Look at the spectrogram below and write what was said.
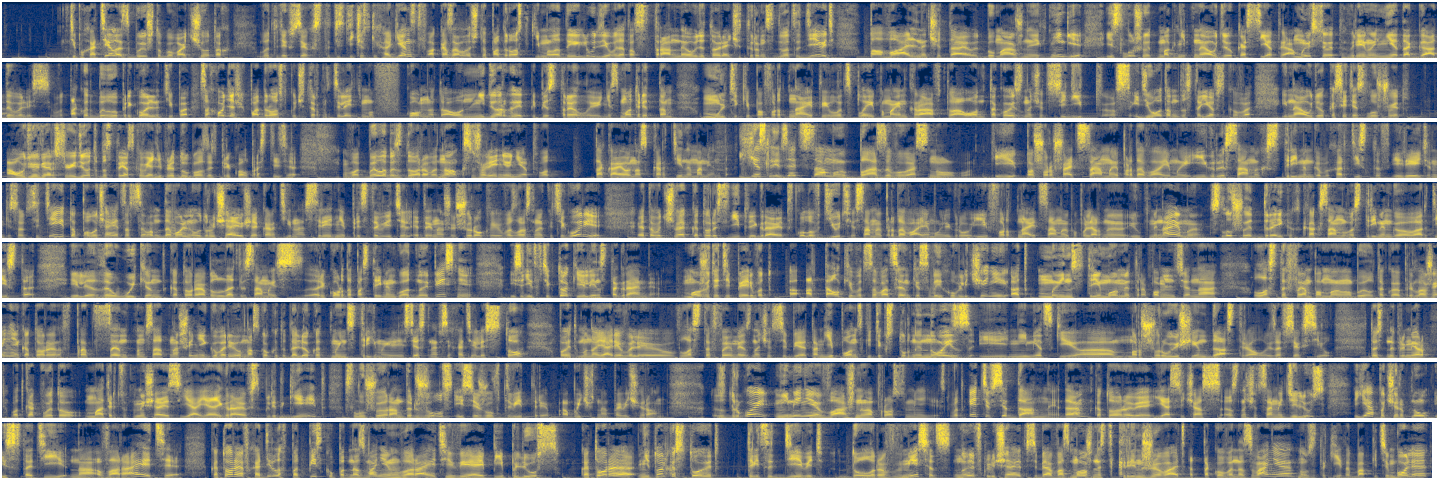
Типа хотелось бы, чтобы в отчетах вот этих всех статистических агентств оказалось, что подростки и молодые люди, вот эта странная аудитория 14-29, повально читают бумажные книги и слушают магнитные аудиокассеты, а мы все это время не догадывались. Вот так вот было бы прикольно, типа, заходишь к подростку 14-летнему в комнату, а он не дергает пипистреллы и не смотрит там мультики по Fortnite и летсплей по Майнкрафту, а он такой, значит, сидит с идиотом Достоевского и на аудиокассете слушает. Аудиоверсию идиота Достоевского я не придумал здесь прикол, простите. Вот, было бы здорово, но, к сожалению, нет. Вот такая у нас картина момента. Если взять самую базовую основу и пошуршать самые продаваемые игры самых стриминговых артистов и рейтинги соцсетей, то получается в целом довольно удручающая картина. Средний представитель этой нашей широкой возрастной категории — это вот человек, который сидит и играет в Call of Duty, самую продаваемую игру, и Fortnite, самую популярную и упоминаемую, слушает Дрейка как самого стримингового артиста, или The Weeknd, который обладатель самой рекорда по стримингу одной песни, и сидит в ТикТоке или Инстаграме. Можете можете теперь вот а, отталкиваться в оценке своих увлечений от мейнстримометра. Помните, на Last.fm, по-моему, было такое приложение, которое в процентном соотношении говорило, насколько ты далек от мейнстрима. И, естественно, все хотели 100, поэтому наяривали в Last.fm, значит, себе там японский текстурный нойз и немецкий э, марширующий индастриал изо всех сил. То есть, например, вот как в эту матрицу помещаюсь я? Я играю в Splitgate, слушаю Run the Jules и сижу в Твиттере обычно по вечерам. С другой, не менее важный вопрос у меня есть. Вот эти все данные, да, которые я сейчас, значит, с вами делюсь, я почерпнул из статьи на Variety, которая входила в подписку под названием Variety VIP+, которая не только стоит 39 долларов в месяц, но и включает в себя возможность кринжевать от такого названия, ну, за такие-то бабки тем более,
